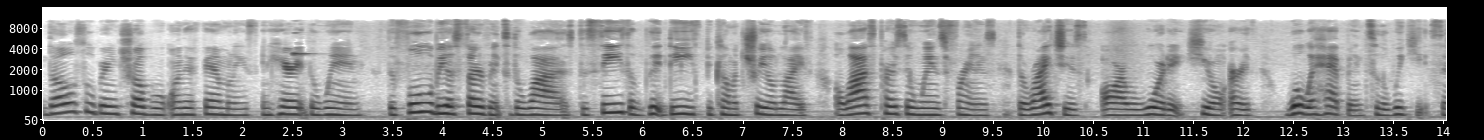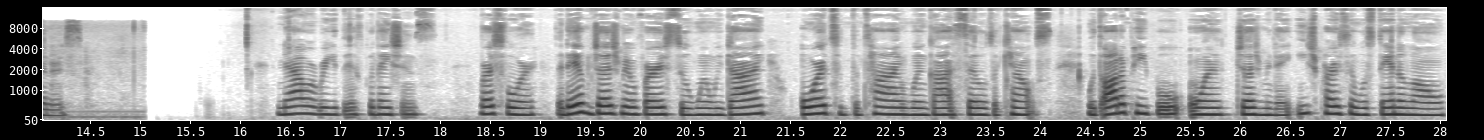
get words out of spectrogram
Those who bring trouble on their families inherit the wind. The fool will be a servant to the wise. The seeds of good deeds become a tree of life. A wise person wins friends. The righteous are rewarded here on earth. What would happen to the wicked sinners? Now we'll read the explanations. Verse 4 The day of judgment refers to when we die or to the time when God settles accounts with all the people on Judgment Day. Each person will stand alone,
